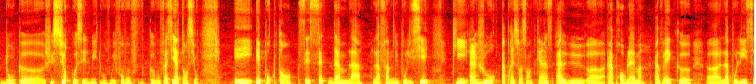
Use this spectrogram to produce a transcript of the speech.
Donc euh, je suis sûre que c'est lui. Il faut que vous fassiez attention. Et, pourtant, c'est cette dame-là, la femme du policier, qui un jour après 75 a eu euh, un problème avec euh, la police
